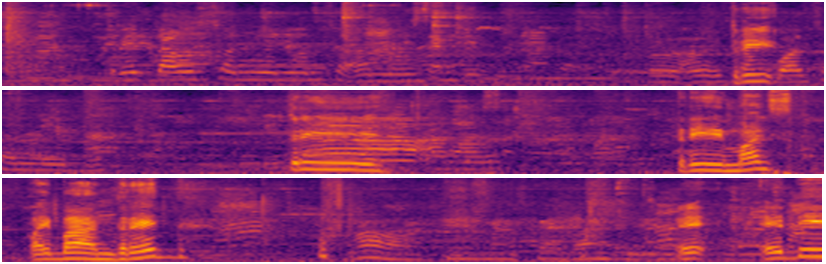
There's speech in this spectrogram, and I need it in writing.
Ang monthly. 3,000 ngayon sa ano. Uh, ang isang Three- buwan sa libo. 3 3 months, 500. Oo. 500. Eh, eh di,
